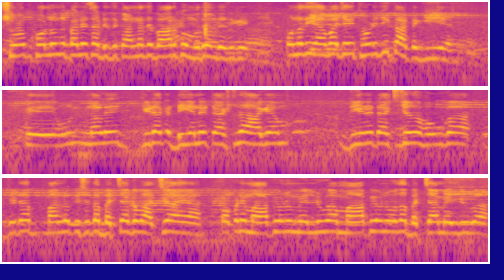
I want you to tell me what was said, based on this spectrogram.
ਸ਼ੋਪ ਖੋਲਣ ਤੋਂ ਪਹਿਲੇ ਸਾਡੀ ਦੁਕਾਨਾਂ ਦੇ ਬਾਹਰ ਘੁੰਮਦੇ ਹੁੰਦੇ ਸੀਗੇ, ਉਹਨਾਂ ਦੀ ਆਵਾਜਾਈ ਥੋੜੀ ਜਿਹੀ ਘਟ ਗਈ ਹੈ ਤੇ ਹੁਣ ਨਾਲੇ ਜਿਹੜਾ ਡੀਐਨਏ ਟੈਸਟ ਦਾ ਆ ਗਿਆ ਡੀਐਨਏ ਟੈਸਟ ਜਦੋਂ ਹੋਊਗਾ, ਜਿਹੜਾ ਮੰਨ ਲਓ ਕਿਸੇ ਦਾ ਬੱਚਾ ਗਵਾਚਿਆ ਹੋਇਆ, ਉਹ ਆਪਣੇ ਮਾਪਿਓ ਨੂੰ ਮਿਲ ਲੂਗਾ, ਮਾਪਿਓ ਨੂੰ ਉਹਦਾ ਬੱਚਾ ਮਿਲ ਜੂਗਾ,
